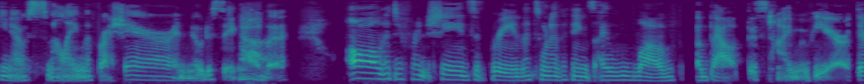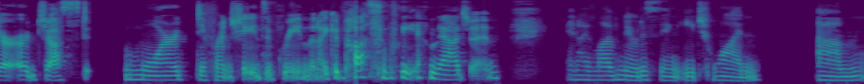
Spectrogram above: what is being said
you know, smelling the fresh air and noticing yeah. all the, all the different shades of green. That's one of the things I love about this time of year. There are just more different shades of green than I could possibly imagine. And I love noticing each one. Um,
